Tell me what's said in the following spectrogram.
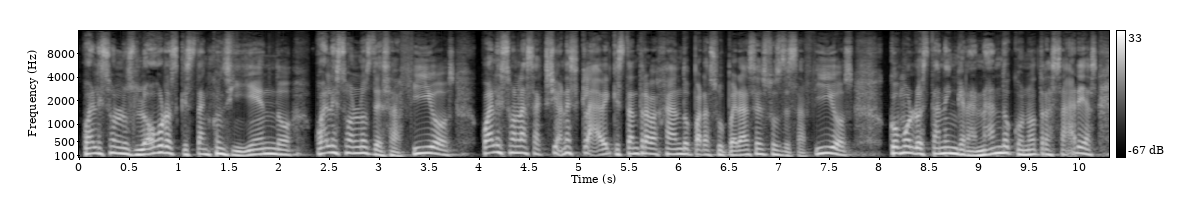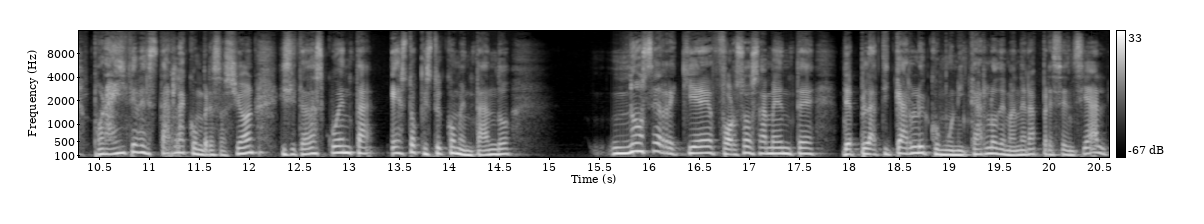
cuáles son los logros que están consiguiendo, cuáles son los desafíos, cuáles son las acciones clave que están trabajando para superarse esos desafíos, cómo lo están engranando con otras áreas. Por ahí debe estar la conversación y si te das cuenta, esto que estoy comentando no se requiere forzosamente de platicarlo y comunicarlo de manera presencial.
